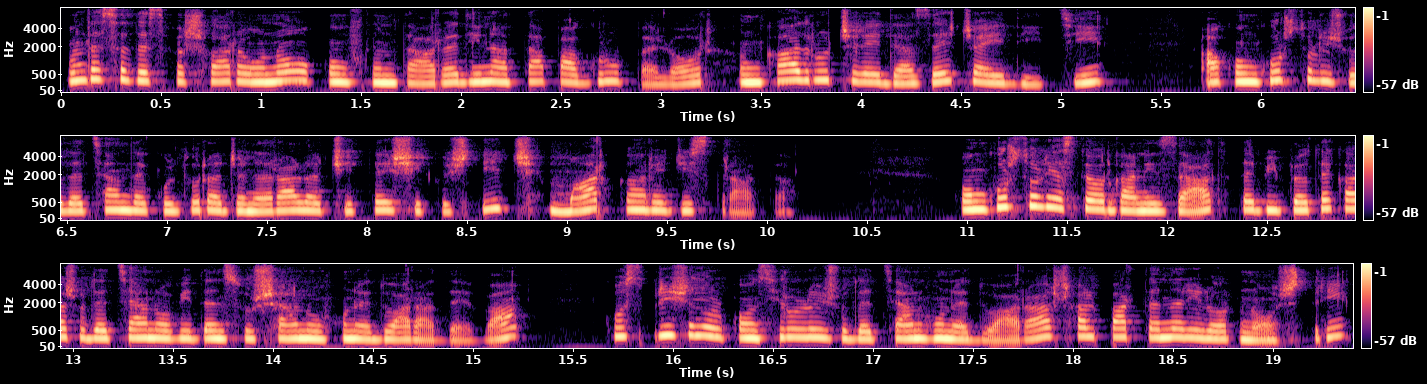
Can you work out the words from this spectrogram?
unde se desfășoară o nouă confruntare din etapa grupelor în cadrul celei de-a 10-a ediții a concursului județean de cultură generală Citești și Câștigi, marcă înregistrată. Concursul este organizat de Biblioteca Județeană Oviden Sușanu Hunedoara Deva, cu sprijinul Consiliului Județean Hunedoara și al partenerilor noștri,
